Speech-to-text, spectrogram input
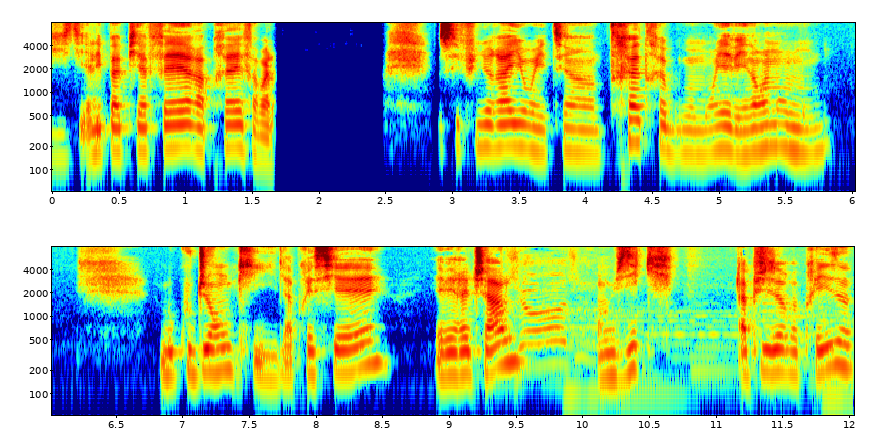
Il y a les papiers à faire après. Enfin voilà. Ces funérailles ont été un très très beau moment. Il y avait énormément de monde, beaucoup de gens qui l'appréciaient. Il y avait Red Charles en musique à plusieurs reprises.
